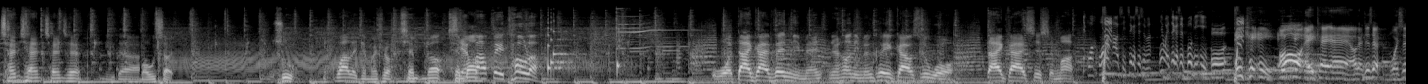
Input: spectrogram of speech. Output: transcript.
陈陈陈陈，你的谋术武术，挖了怎么说？钱包钱包被偷了。我大概问你们，然后你们可以告诉我大概是什么。A K A 哦 A K A，OK，就是我是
